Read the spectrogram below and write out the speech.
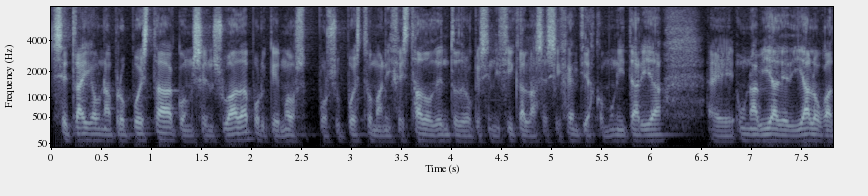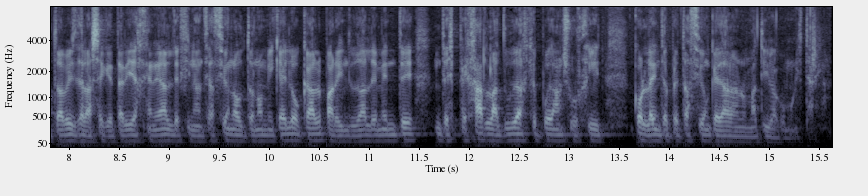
se traiga una propuesta consensuada, porque hemos, por supuesto, manifestado dentro de lo que significan las exigencias comunitarias eh, una vía de diálogo a través de la Secretaría General de Financiación Autonómica y Local para indudablemente despejar las dudas que puedan surgir con la interpretación que da la normativa comunitaria.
